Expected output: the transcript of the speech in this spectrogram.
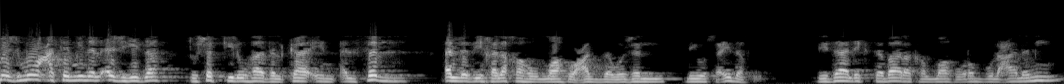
مجموعة من الأجهزة تشكل هذا الكائن الفذ الذي خلقه الله عز وجل ليسعده. لذلك تبارك الله رب العالمين.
